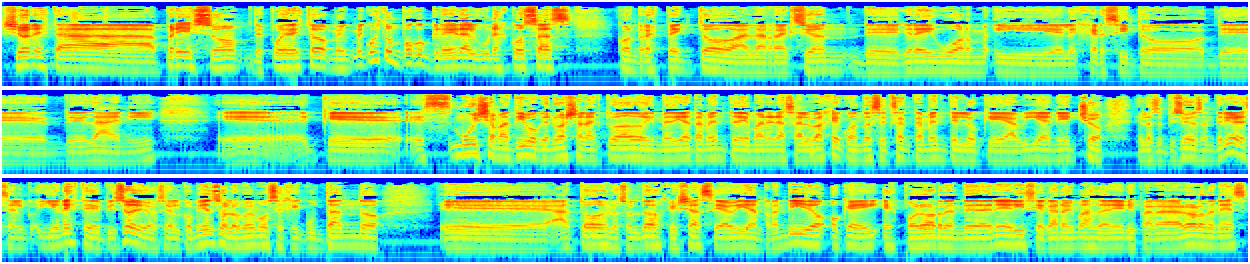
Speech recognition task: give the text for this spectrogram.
John está preso. Después de esto, me, me cuesta un poco creer algunas cosas con respecto a la reacción de Grey Worm y el ejército de, de Dani. Eh, que es muy llamativo que no hayan actuado inmediatamente de manera salvaje cuando es exactamente lo que habían hecho en los episodios anteriores en el- y en este episodio. O sea, al comienzo los vemos ejecutando eh, a todos los soldados que ya se habían rendido. Ok, es por orden de Daenerys y acá no hay más Daenerys para dar órdenes.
